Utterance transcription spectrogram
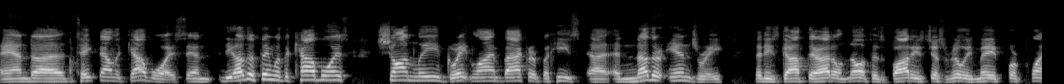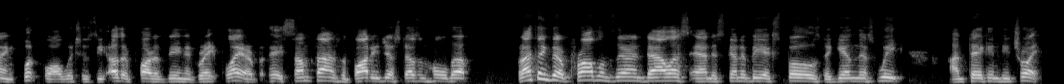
and uh, take down the Cowboys. And the other thing with the Cowboys, Sean Lee, great linebacker, but he's uh, another injury that he's got there. I don't know if his body's just really made for playing football, which is the other part of being a great player. But hey, sometimes the body just doesn't hold up but I think there are problems there in Dallas, and it's going to be exposed again this week. I'm taking Detroit.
